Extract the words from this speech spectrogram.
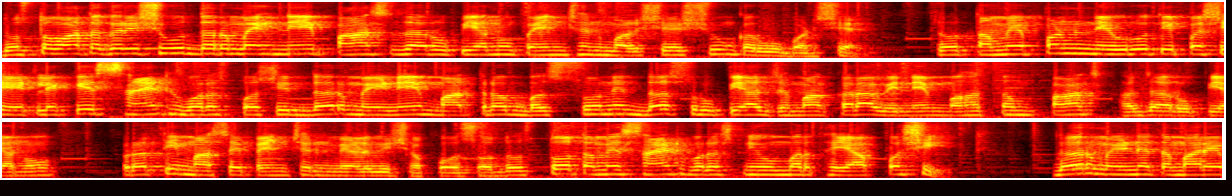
દોસ્તો, વાત કરીશું દર મહિને પાંચ હજાર રૂપિયાનું પેન્શન મળશે. શું કરવું પડશે? જો તમે પણ નિવૃત્તિ પછી એટલે કે સાઠ વર્ષ પછી દર મહિને માત્ર બસો ને દસ રૂપિયા જમા કરાવીને મહત્તમ પાંચ હજાર રૂપિયાનું પ્રતિ માસે પેન્શન મેળવી શકો છો. દોસ્તો, તમે સાઠ વર્ષની ઉંમર થયા પછી દર મહિને તમારે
